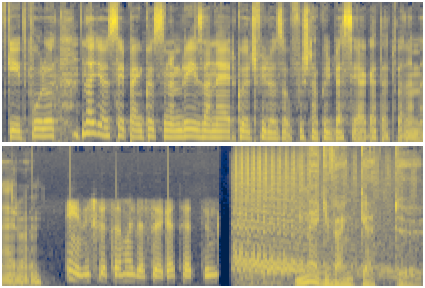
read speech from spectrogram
két pólót. Nagyon szépen köszönöm Rézan Erkölcs filozófusnak, hogy beszélgetett velem erről. Én is köszönöm, hogy beszélgethettünk. 42.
